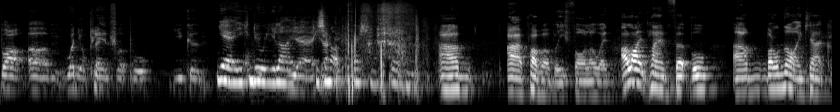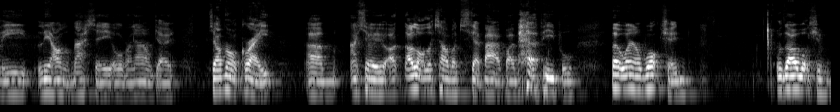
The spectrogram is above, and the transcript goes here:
But um, when you're playing football, you can. Yeah, you can do what you like Yeah, because you're not a exactly. professional. um, uh, probably following. I like playing football, um, but I'm not exactly Lionel Messi or Ronaldo, so I'm not great. Um, and so a lot of the time I just get battered by better people. But when I'm watching, although I'm watching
